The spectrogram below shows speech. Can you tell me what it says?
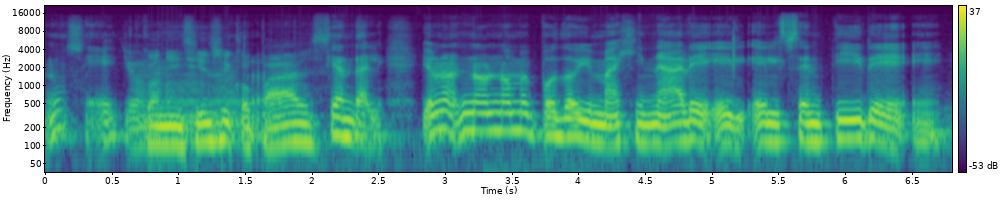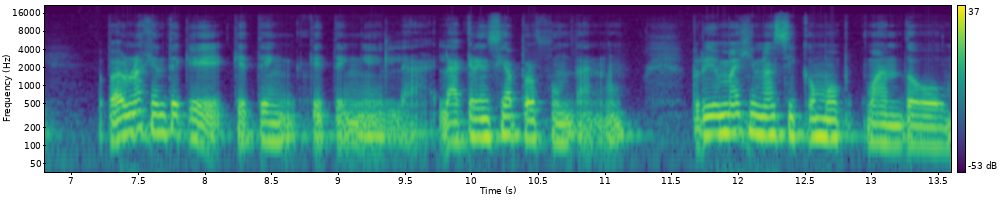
no sé, yo... Con no- incienso y copal. Sí, ándale. Yo no, no, no me puedo imaginar el, el sentir eh, eh, para una gente que, que, que tenga la, la, creencia profunda, ¿no? Pero yo imagino así como cuando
